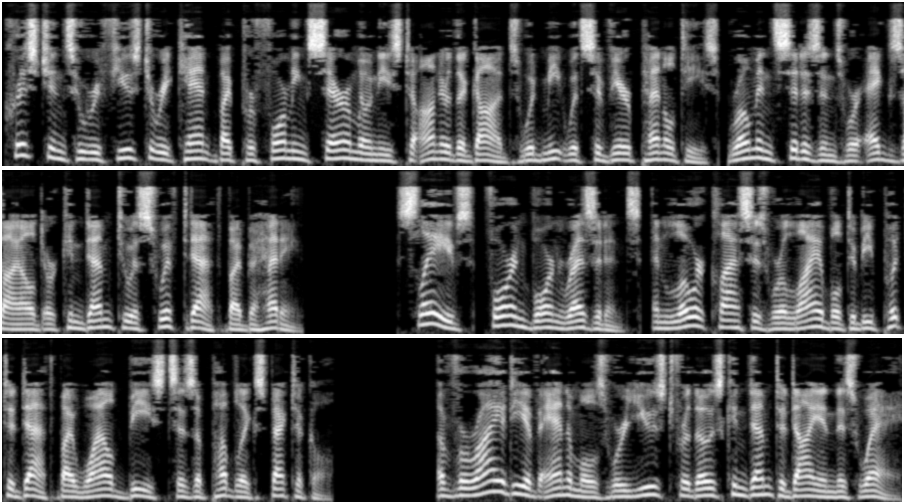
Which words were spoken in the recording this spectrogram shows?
Christians who refused to recant by performing ceremonies to honor the gods would meet with severe penalties. Roman citizens were exiled or condemned to a swift death by beheading. Slaves, foreign-born residents, and lower classes were liable to be put to death by wild beasts as a public spectacle. A variety of animals were used for those condemned to die in this way.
